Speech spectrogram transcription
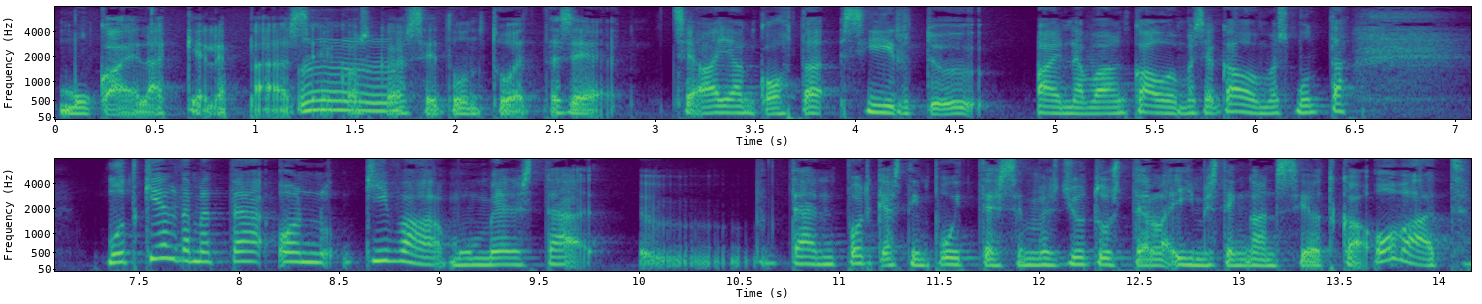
mukaan eläkkeelle pääsee, mm. koska se tuntuu, että se, se ajankohta siirtyy aina vaan kauemmas ja kauemmas, mutta, mutta kieltämättä on kiva mun mielestä tämän podcastin puitteissa myös jutustella ihmisten kanssa, jotka ovat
